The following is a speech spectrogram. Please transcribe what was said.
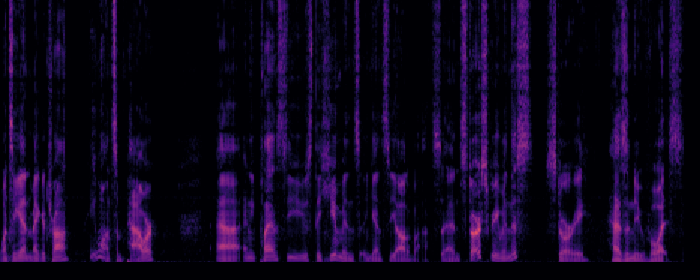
Once again, Megatron, he wants some power. Uh, and he plans to use the humans against the Autobots. And Starscream in this story has a new voice.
